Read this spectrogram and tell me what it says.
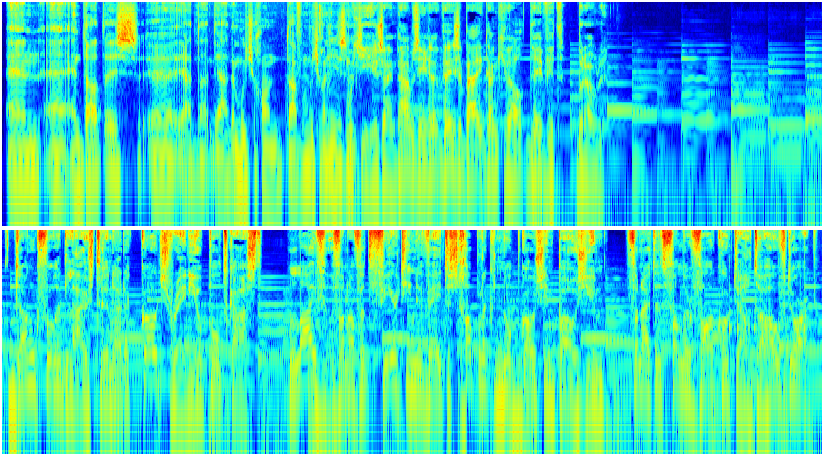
En, uh, en dat is, uh, ja, ja dan moet je gewoon, daarvoor moet je gewoon hier zijn. Moet je hier zijn. Dames en heren, wees erbij. Dankjewel, David Brode. Dank voor het luisteren naar de Coach Radio podcast. Live vanaf het 14e wetenschappelijk Nopco Symposium vanuit het Van der Valk Hotel te Hoofddorp.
